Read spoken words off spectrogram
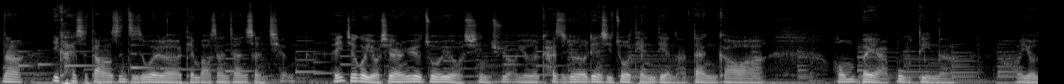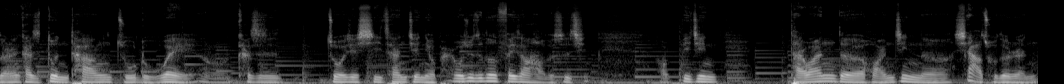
那一开始当然是只是为了填饱三餐省钱，哎，结果有些人越做越有兴趣哦，有的开始就练习做甜点啊、蛋糕啊、烘焙啊、布丁啊，有的人开始炖汤、煮卤味啊，开始做一些西餐、煎牛排，我觉得这都是非常好的事情。哦，毕竟台湾的环境呢，下厨的人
